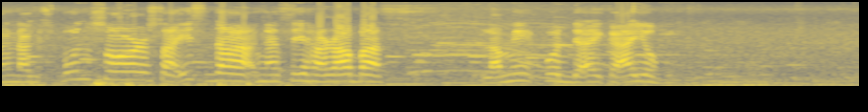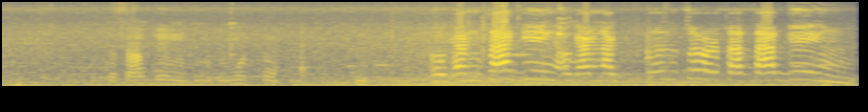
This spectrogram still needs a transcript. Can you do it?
Ang nag-sponsor sa isda nga si Harabas. Lami pod di ay kaayo. Sa saging, muto. ug ang saging ug ang nag-sponsor sa saging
